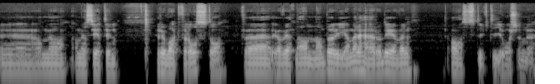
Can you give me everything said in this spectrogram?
Eh, om, jag, om jag ser till hur det varit för oss då. För jag vet när Anna började med det här och det är väl ja, styvt tio år sedan nu.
